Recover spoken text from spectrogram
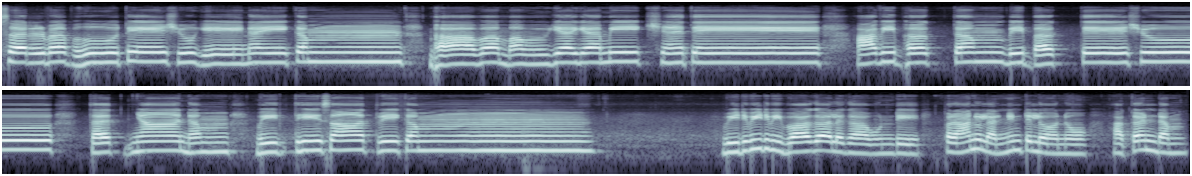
सर्वभूतेषु येनैकं भावमव्ययमीक्षते अविभक्तं विभक्तेषु తజ్ఞానం విద్ధి సాత్వికం విడివిడి విభాగాలుగా ఉండే ప్రాణులన్నింటిలోనూ అఖండం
